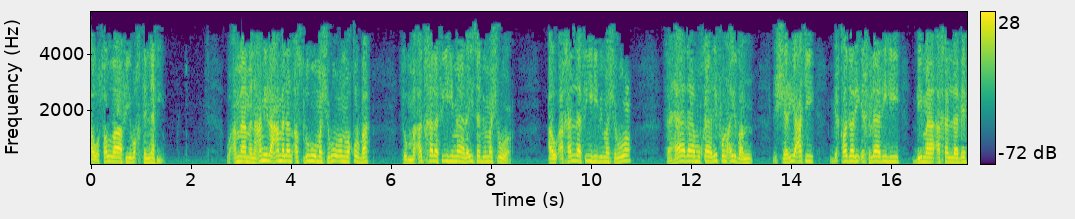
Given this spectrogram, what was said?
أو صلى في وقت النهي. وأما من عمل عملا أصله مشروع وقربة ثم أدخل فيه ما ليس بمشروع أو أخل فيه بمشروع فهذا مخالف أيضا للشريعة بقدر إخلاله بما أخل به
